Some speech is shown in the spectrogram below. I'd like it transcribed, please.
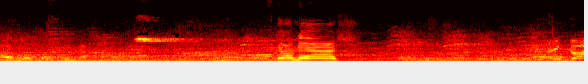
I love that Team Go, Nash. There you go.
